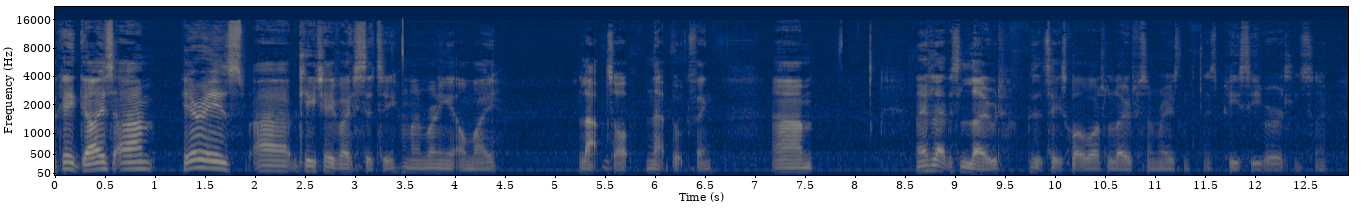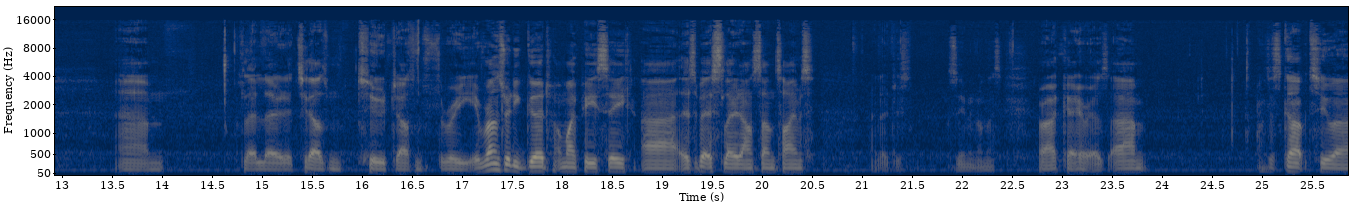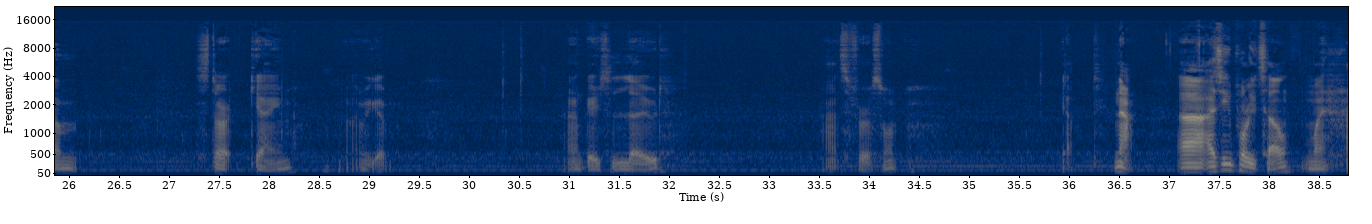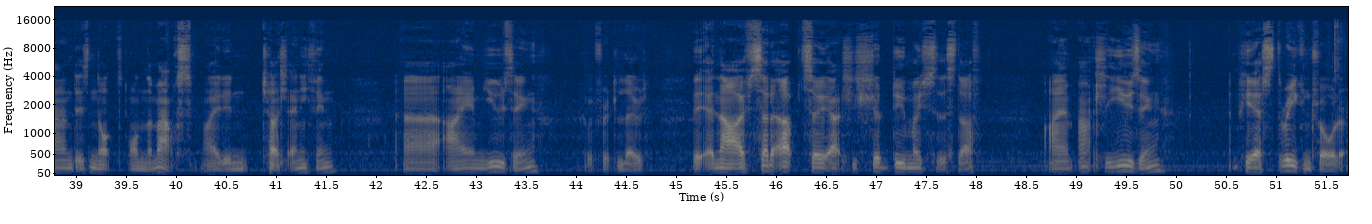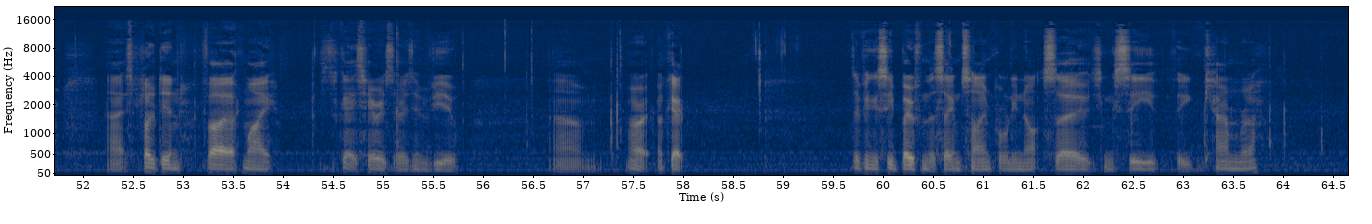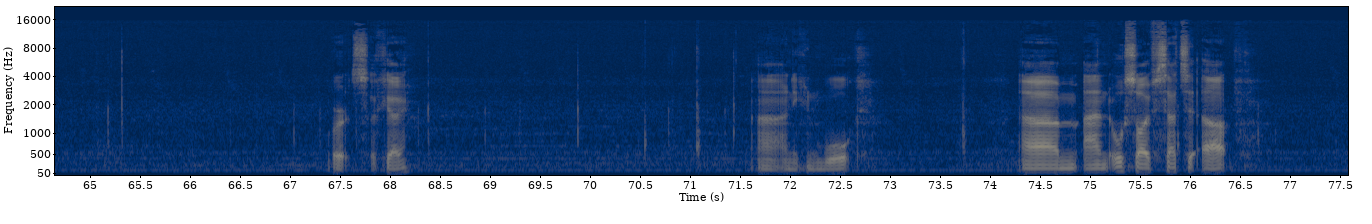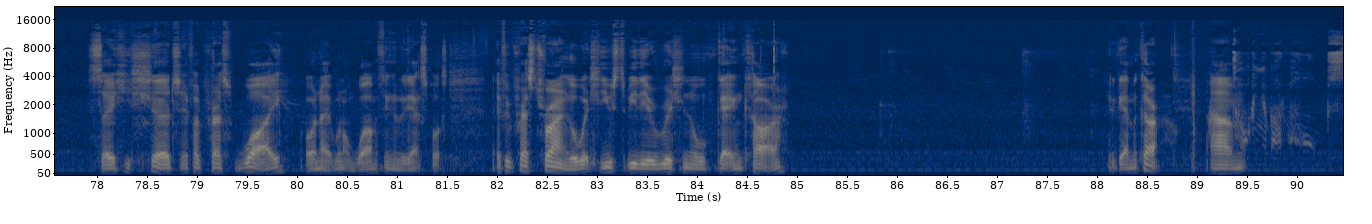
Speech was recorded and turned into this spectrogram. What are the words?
Okay, guys. Um, here is uh, GTA Vice City, and I'm running it on my laptop netbook thing. Um, let's let this load because it takes quite a while to load for some reason. It's PC version, so um, let it load. It 2002, 2003. It runs really good on my PC. Uh, there's a bit of slowdown sometimes. Hello, just zooming on this. Alright, okay, here it is. Um, I'll just go up to um, start game. There we go and go to load. That's the first one. Yeah. Now, uh, as you can probably tell, my hand is not on the mouse. I didn't touch anything. Uh, I am using, wait for it to load. Now I've set it up so it actually should do most of the stuff. I am actually using a PS3 controller. Uh, it's plugged in via my. Let's get this here is in view. Um, Alright, okay think you can see both of them at the same time, probably not. So as you can see the camera works okay. Uh, and you can walk. Um, and also I've set it up so he should, if I press Y, or no, well not Y, I'm thinking of the Xbox. If you press triangle, which used to be the original getting car, you get in the car. Um,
